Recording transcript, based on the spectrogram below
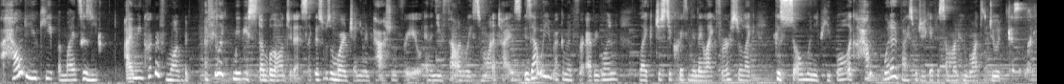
How do you keep a mindset? Because I mean, correct me if I'm wrong, but I feel like maybe you stumbled onto this. Like this was a more genuine passion for you, and then you found ways to monetize. Is that what you recommend for everyone? Like just to create something they like first, or like because so many people, like how? What advice would you give to someone who wants to do it because of money?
